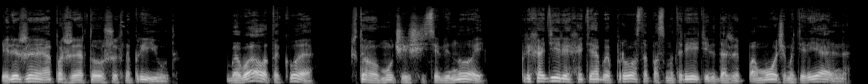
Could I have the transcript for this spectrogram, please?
Или же о пожертвовавших на приют. Бывало такое, что мучающиеся виной приходили хотя бы просто посмотреть или даже помочь материально.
